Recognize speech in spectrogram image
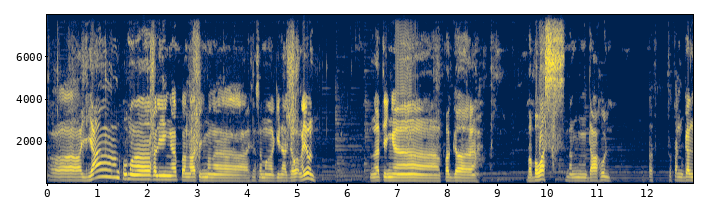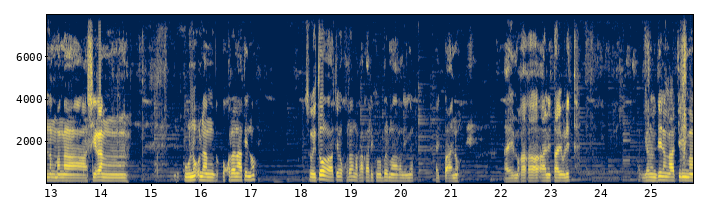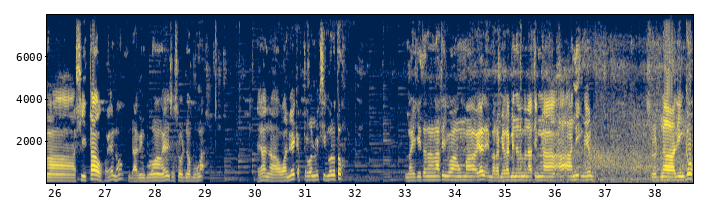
Ah, yan po mga kalingap ang ating mga isa sa mga ginagawa ngayon. Ang ating ah, pag ah, babawas ng dahon at tatanggal ng mga sirang puno ng okra natin, no? So ito, ating okra nakaka-recover mga kalingap kahit paano. Ay makakaani tayo ulit. At ganoon din ang ating mga sitaw. Ayan, no? Daming bunga ngayon, susunod na bunga. Ayan, ah, one week, after one week siguro to. Makikita na natin kung ang mga, ayan, eh, marami-rami na naman nating maaani ngayon. Sunod na linggo.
